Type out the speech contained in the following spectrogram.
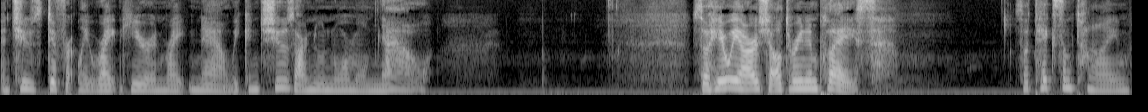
and choose differently right here and right now. We can choose our new normal now. So here we are, sheltering in place. So take some time.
